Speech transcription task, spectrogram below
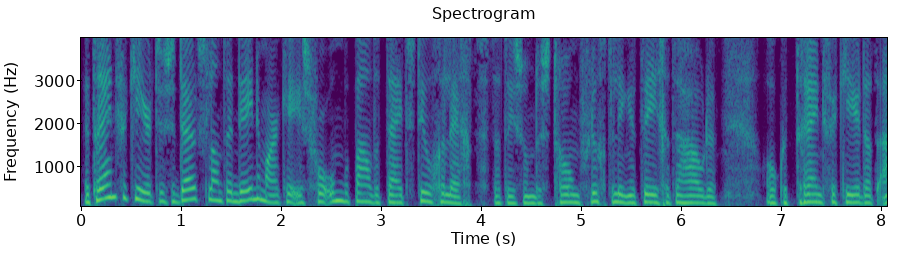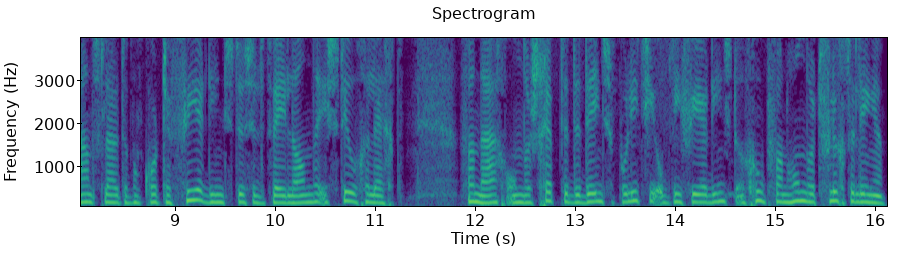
Het treinverkeer tussen Duitsland en Denemarken is voor onbepaalde tijd stilgelegd. Dat is om de stroom vluchtelingen tegen te houden. Ook het treinverkeer dat aansluit op een korte veerdienst tussen de twee landen is stilgelegd. Vandaag onderschepte de Deense politie op die veerdienst een groep van 100 vluchtelingen.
